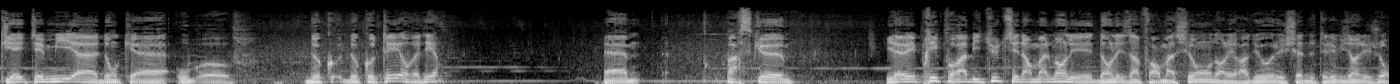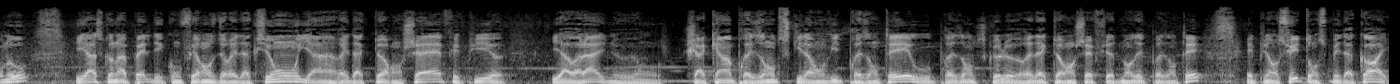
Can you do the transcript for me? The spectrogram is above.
qui a été mis euh, donc de, de côté, on va dire, parce que il avait pris pour habitude, c'est normalement les, dans les informations, dans les radios, les chaînes de télévision et les journaux, il y a ce qu'on appelle des conférences de rédaction, il y a un rédacteur en chef, et puis euh, il y a voilà, une, chacun présente ce qu'il a envie de présenter ou présente ce que le rédacteur en chef lui a demandé de présenter, et puis ensuite on se met d'accord et,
